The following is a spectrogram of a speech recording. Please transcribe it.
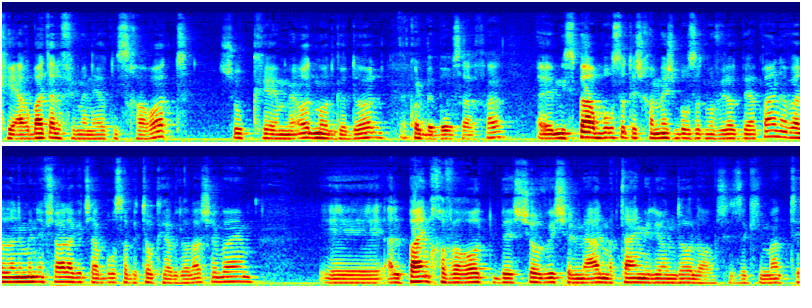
כ-4,000 מניות נסחרות, שוק אה, מאוד מאוד גדול. הכל בבורסה אחת? מספר בורסות, יש חמש בורסות מובילות ביפן, אבל אני מניח אפשר להגיד שהבורסה בטוקיו הגדולה שבהן. אלפיים חברות בשווי של מעל 200 מיליון דולר, שזה כמעט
